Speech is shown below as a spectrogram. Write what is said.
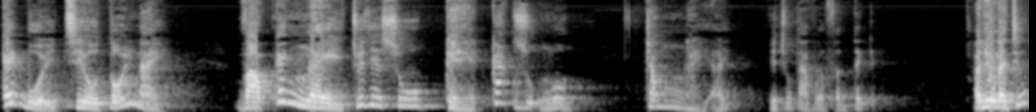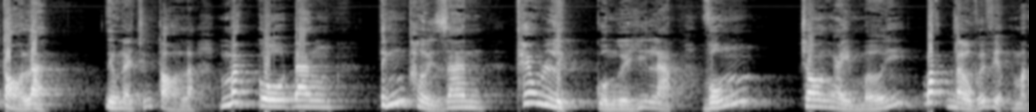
cái buổi chiều tối này vào cái ngày Chúa Giêsu kể các dụ ngôn trong ngày ấy như chúng ta vừa phân tích. À, điều này chứng tỏ là điều này chứng tỏ là Marco đang tính thời gian theo lịch của người Hy Lạp vốn cho ngày mới bắt đầu với việc mặt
